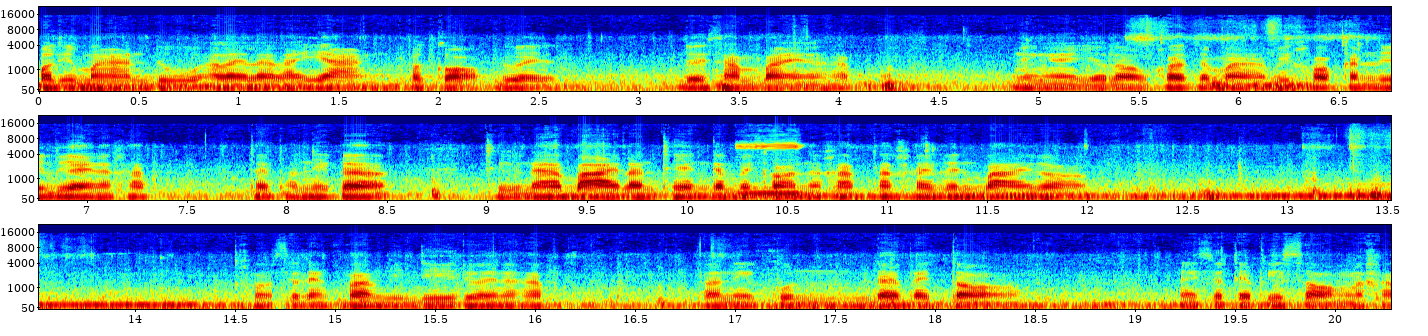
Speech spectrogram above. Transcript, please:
ปริมาณดูอะไรหลาย ๆ อย่างประกอบด้วยด้วยซ้ำไปนะครับ ยังไง เดี๋ยวเราก็จะมาวิเคราะห์กันเรื่อย ๆ นะครับ แต่ตอนนี้ก็ถือหน้าบายรันเทนกันไปก่อนนะครับ ถ้าใครเล่นบายก็ ขอแสดงความยินดีด้วยนะครับ ตอนนี้คุณได้ไปต่อในสเต็ปที่สองแล้วคร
